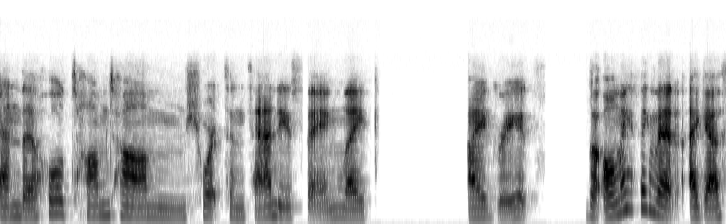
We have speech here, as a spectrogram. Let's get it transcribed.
and the whole Tom Tom Schwartz and Sandy's thing. Like, I agree. It's the only thing that I guess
